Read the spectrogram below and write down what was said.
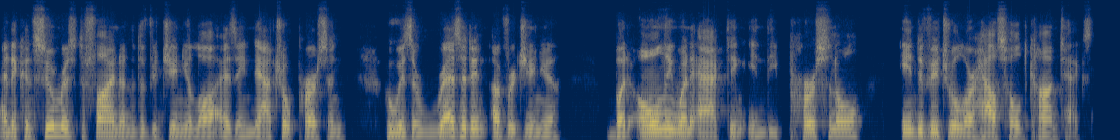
And a consumer is defined under the Virginia law as a natural person who is a resident of Virginia, but only when acting in the personal, individual, or household context.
